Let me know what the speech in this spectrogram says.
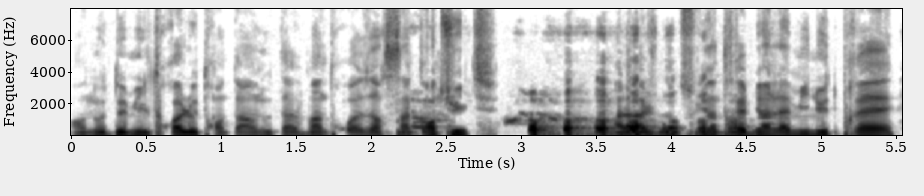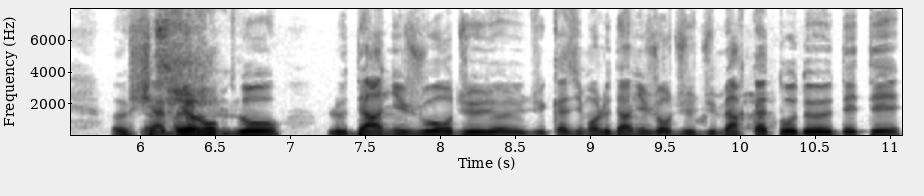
en août 2003, le 31 août à 23h58. voilà, je m'en souviens très bien, la minute près. Euh, Xabi Alonso, le dernier jour du, quasiment le dernier jour du, mercato d'été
